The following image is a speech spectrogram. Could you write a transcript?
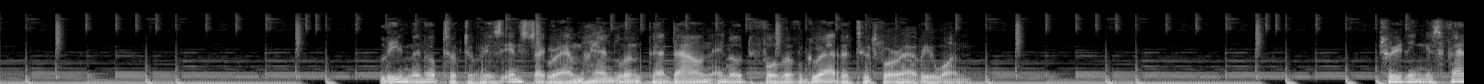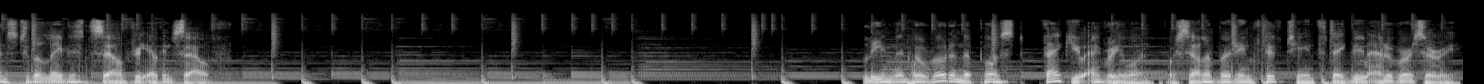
Lee Min-ho took to his Instagram handle and penned down a note full of gratitude for everyone. Treating his fans to the latest selfie of himself. Lee Min-ho wrote in the post, Thank you everyone for celebrating 15th debut anniversary.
